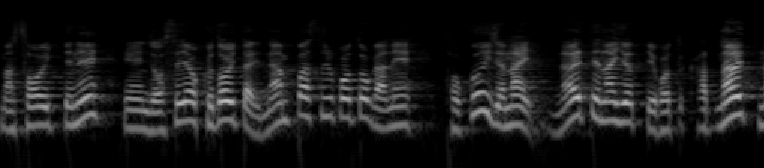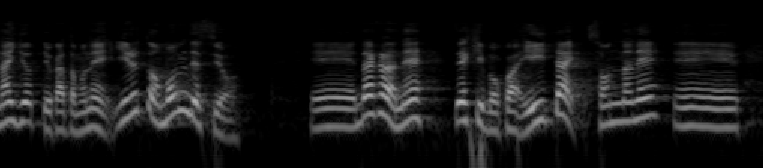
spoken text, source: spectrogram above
まあ、そう言ってね、え、女性を口説いたりナンパすることがね、得意じゃない、慣れてないよっていうこと、慣れてないよっていう方もね、いると思うんですよ。えー、だからね、ぜひ僕は言いたい。そんなね、えー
